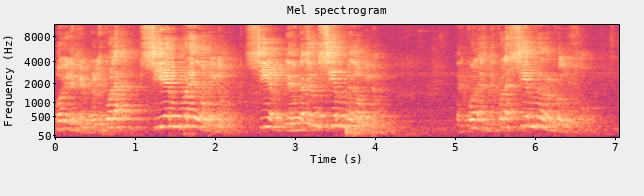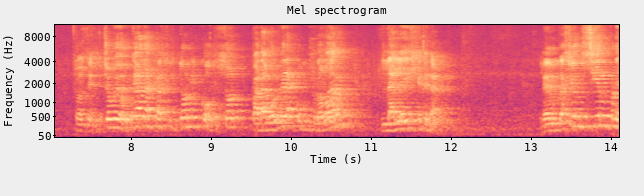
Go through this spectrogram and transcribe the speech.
Voy a un ejemplo, la escuela siempre dominó, la educación siempre dominó, la escuela, la escuela siempre reprodujo. Entonces, yo veo cada caso histórico para volver a comprobar la ley general. La educación siempre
